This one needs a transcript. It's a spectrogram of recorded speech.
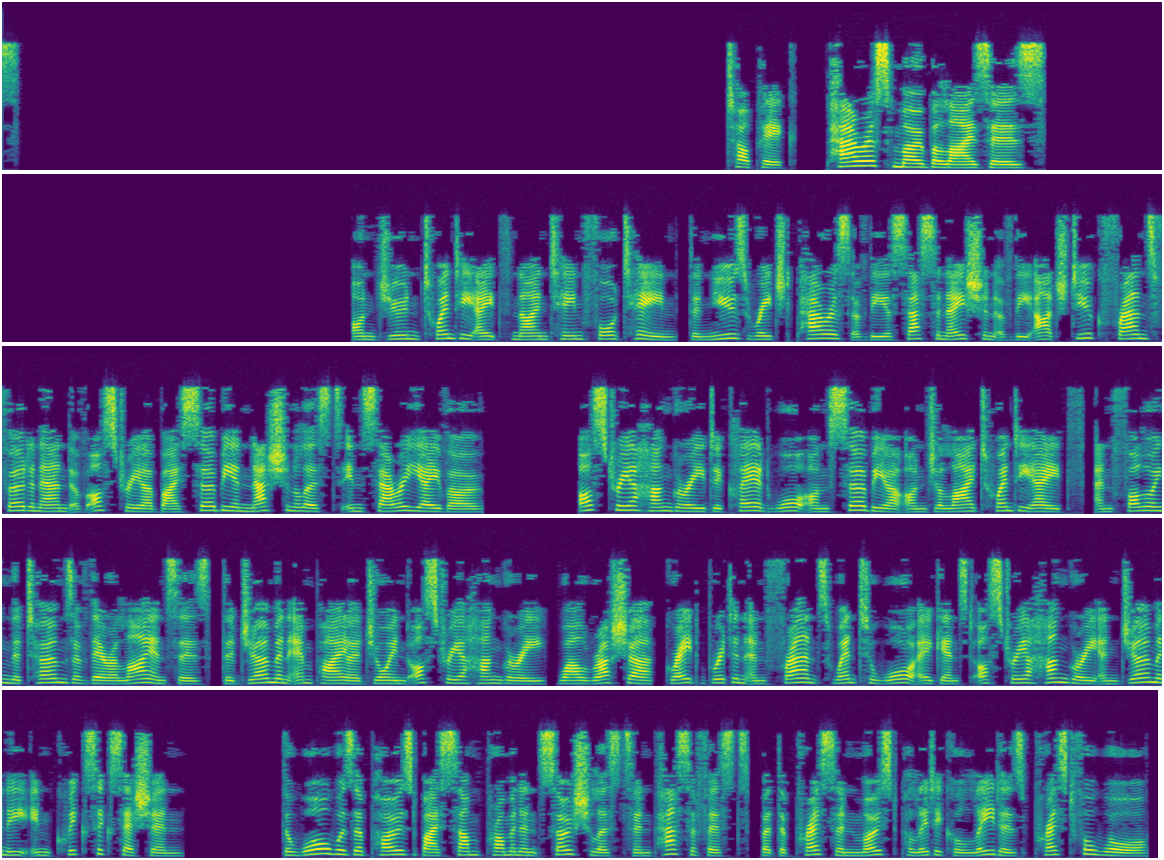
Paris mobilizes On June 28, 1914, the news reached Paris of the assassination of the Archduke Franz Ferdinand of Austria by Serbian nationalists in Sarajevo. Austria-Hungary declared war on Serbia on July 28, and following the terms of their alliances, the German Empire joined Austria-Hungary, while Russia, Great Britain and France went to war against Austria-Hungary and Germany in quick succession. The war was opposed by some prominent socialists and pacifists, but the press and most political leaders pressed for war.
